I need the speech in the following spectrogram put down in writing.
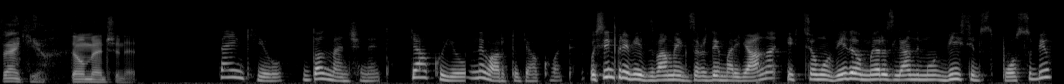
Thank you. Don't mention it. Thank you. Don't mention it. Дякую, не варто дякувати. Усім привіт! З вами, як завжди, Мар'яна, і в цьому відео ми розглянемо 8 способів,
